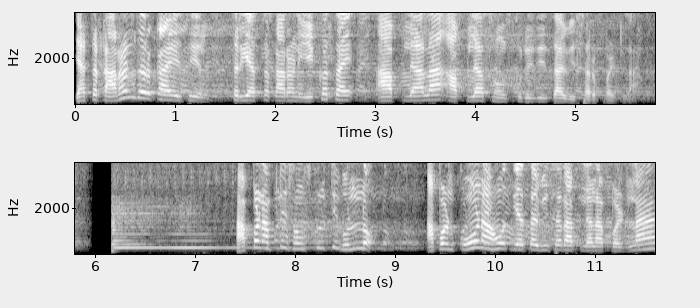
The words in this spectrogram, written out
याचं कारण जर काय असेल तर याचं कारण एकच आहे आपल्याला आपल्या संस्कृतीचा विसर पडला. आपण आपली संस्कृती भुललो. आपण कोण आहोत याचा विसर आपल्याला पडला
